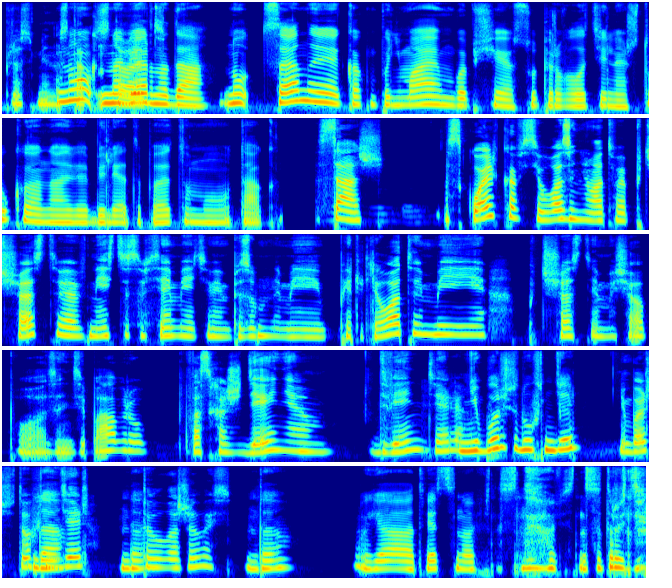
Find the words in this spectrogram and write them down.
плюс-минус ну, так стоит. наверное, да. Ну, цены, как мы понимаем, вообще супер волатильная штука на авиабилеты, поэтому так. Саш, Сколько всего заняло твое путешествие вместе со всеми этими безумными перелетами, путешествием еще по Занзибабру, восхождением? Две недели? Не больше двух недель. Не больше двух да. недель? Да. Ты уложилась? Да. Я ответственный офисный, офисный сотрудник.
